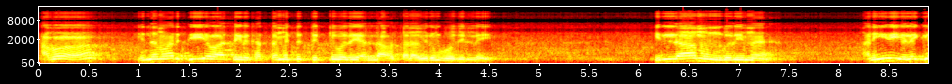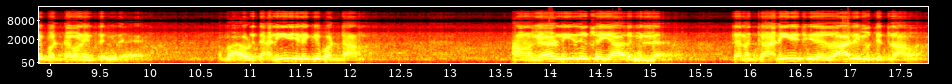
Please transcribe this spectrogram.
அப்போ இந்த மாதிரி தீய வார்த்தைகளை சத்தமிட்டு திட்டுவதை அல்லாஹால விரும்புவதில்லை. இல்லாமல் உரிமை அநீதி இழைக்கப்பட்டவனை தவிர அப்ப அவளுக்கு அநீதி இழைக்கப்பட்டான். அவனுக்கு யாரும் நீதம் செய்ய யாரும் இல்லை. தனக்கு அநீதி செய்த தாலிம திட்டுறான் அவன்.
